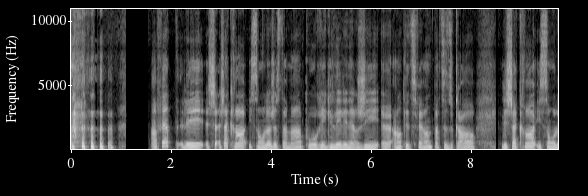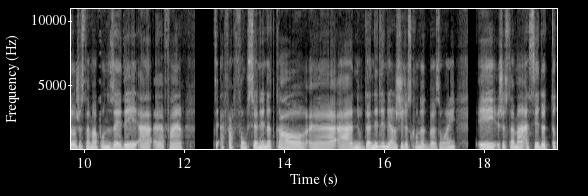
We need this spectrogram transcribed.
En fait, les cha- chakras, ils sont là justement pour réguler l'énergie euh, entre les différentes parties du corps. Les chakras, ils sont là justement pour nous aider à euh, faire à faire fonctionner notre corps, euh, à nous donner de l'énergie de ce qu'on a de besoin et justement essayer de tout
